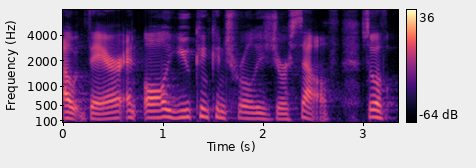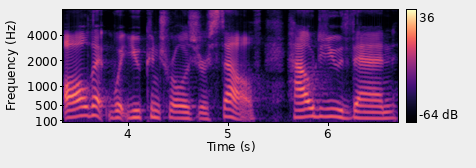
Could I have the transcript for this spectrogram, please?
out there and all you can control is yourself. So if all that what you control is yourself, how do you then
